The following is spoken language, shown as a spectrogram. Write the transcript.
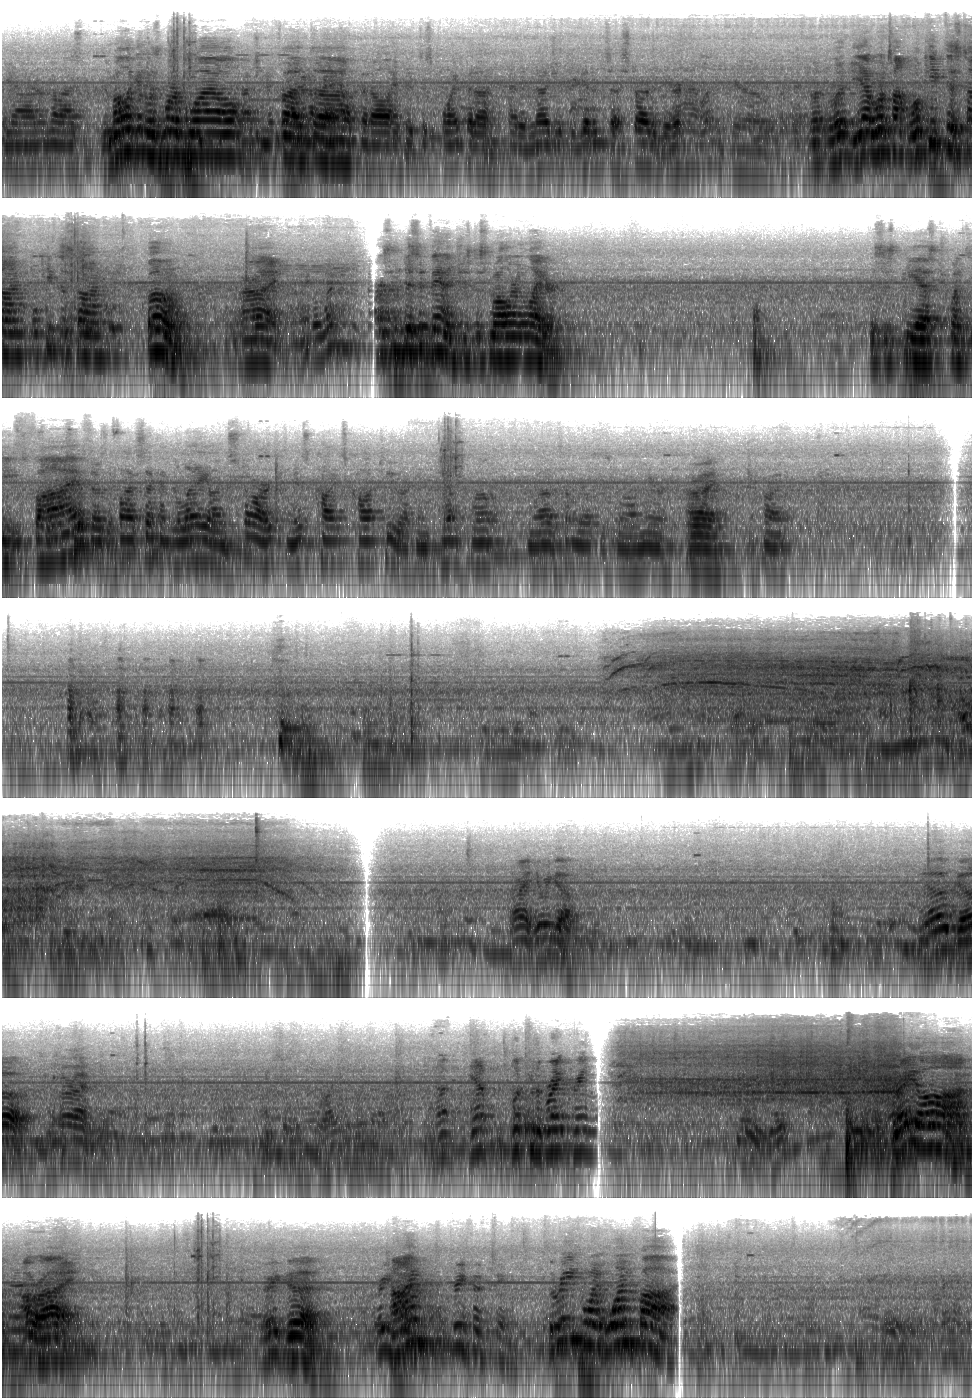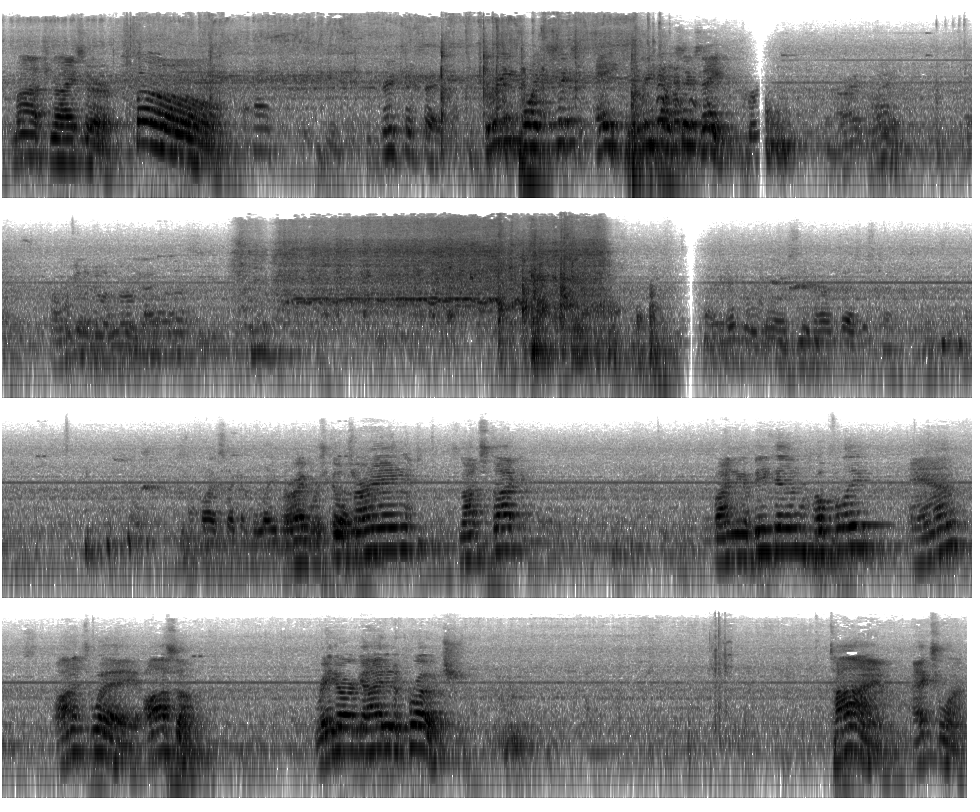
Yeah, I don't realize. the mulligan was worthwhile, Touching it's but not gonna uh, help at all at this point, but I had to nudge it to get it uh, started here. look, look, yeah, we'll talk. We'll keep this time. We'll keep this time. Boom. All right. There are some disadvantages to smaller and lighter. This is PS If 25. There's a five second delay on start, and it's caught, it's caught too. I can tell, well, no, something else is going on there. All right. All right. All right, here we go. No go. All right. Uh, Yep, look for the bright green. Straight on. All right. Very good. Time? 315. 3.15. Much nicer. Boom. 368. 3.68. 3.68. All right, right. Are we gonna do a third one of this? Five second delay. All right, we're still turning. It's not stuck. Finding a beacon, hopefully, and on its way. Awesome. Radar guided approach. Time. Excellent.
